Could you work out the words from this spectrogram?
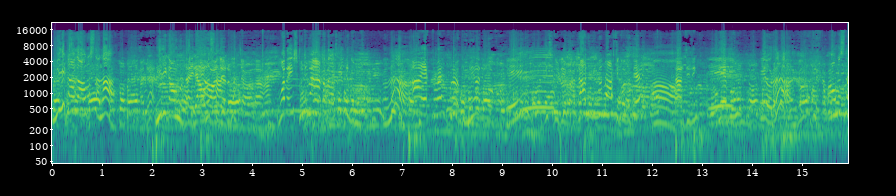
मिरिक आउनु आउनुहोस् न ल। मिरिक आउनु हुँदाखेरि आउनुहोस् न। म त स्कुटीमा आएको त एक्लै पुरा घुम्यो ए। स्कुटीमा। दार्जिलिङमा त अस्ति गएको थिएँ। अँ। दार्जिलिङ। ए। हो। र? आउनुहोस् न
